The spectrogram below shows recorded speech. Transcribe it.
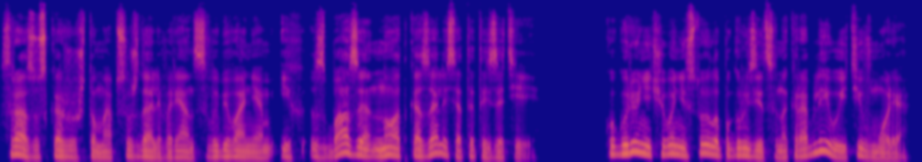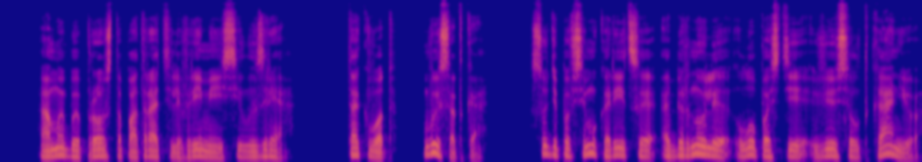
Сразу скажу, что мы обсуждали вариант с выбиванием их с базы, но отказались от этой затеи. Кугурю ничего не стоило погрузиться на корабли и уйти в море. А мы бы просто потратили время и силы зря. Так вот, высадка. Судя по всему, корейцы обернули лопасти весел тканью,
